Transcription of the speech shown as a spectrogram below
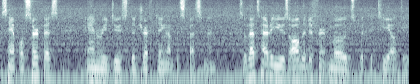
sample surface and reduce the drifting of the specimen. So that's how to use all the different modes with the TLD.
